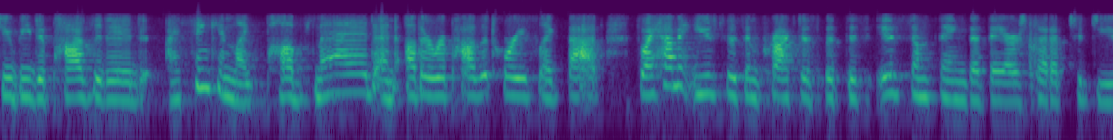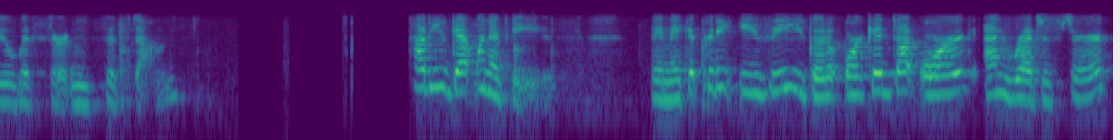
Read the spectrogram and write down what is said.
to be deposited, I think in like PubMed and other repositories like that. So I haven't used this in practice, but this is something that they are set up to do with certain systems. How do you get one of these? They make it pretty easy. You go to orcid.org and register.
